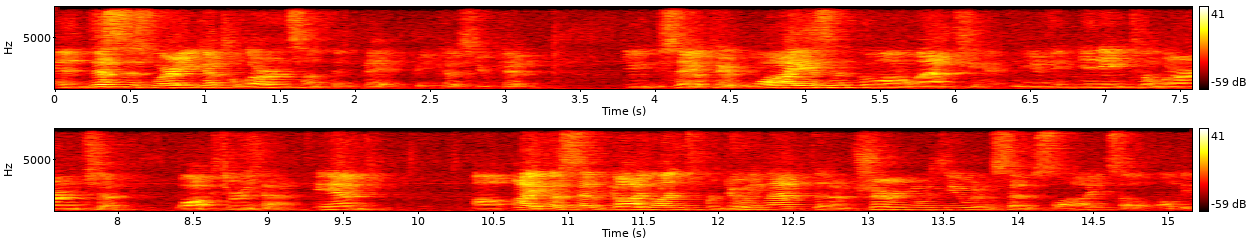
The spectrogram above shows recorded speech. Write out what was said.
and this is where you get to learn something big because you can you, you say, okay, why isn't the model matching it? And you need, you need to learn to walk through that. And uh, I have a set of guidelines for doing that that I'm sharing with you in a set of slides. I'll, I'll be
